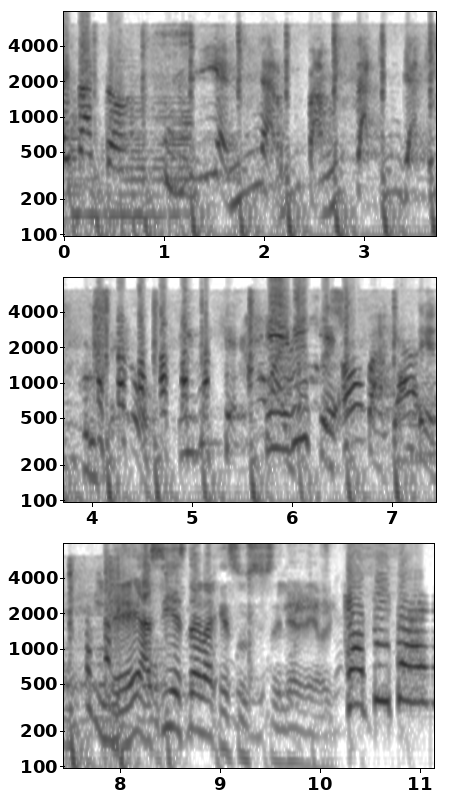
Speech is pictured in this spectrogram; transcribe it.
Exacto. Un día en una ripa me saqué un viaje crucero y dije, y dije, oh my eh, así estaba Jesús el día de hoy. Capitán.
